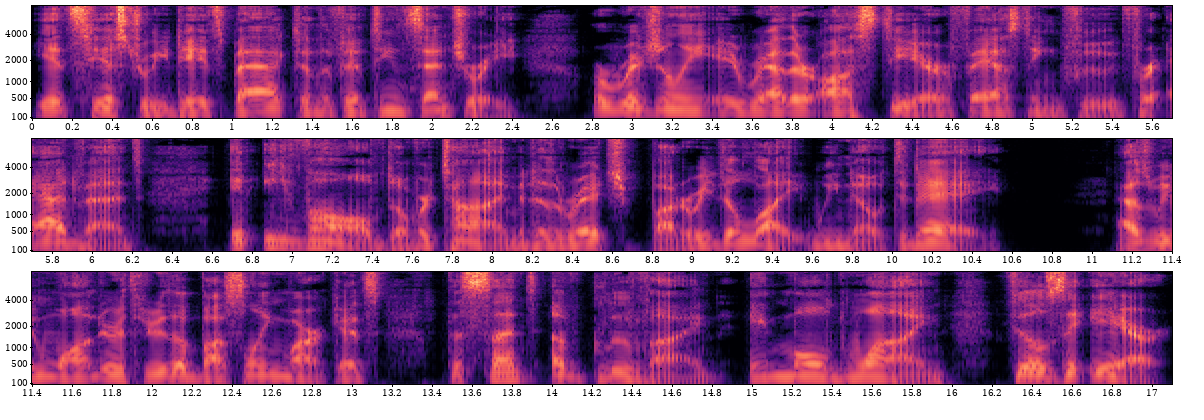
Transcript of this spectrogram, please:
Its history dates back to the 15th century, Originally a rather austere fasting food for Advent, it evolved over time into the rich, buttery delight we know today. As we wander through the bustling markets, the scent of Glühwein, a mulled wine, fills the air.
